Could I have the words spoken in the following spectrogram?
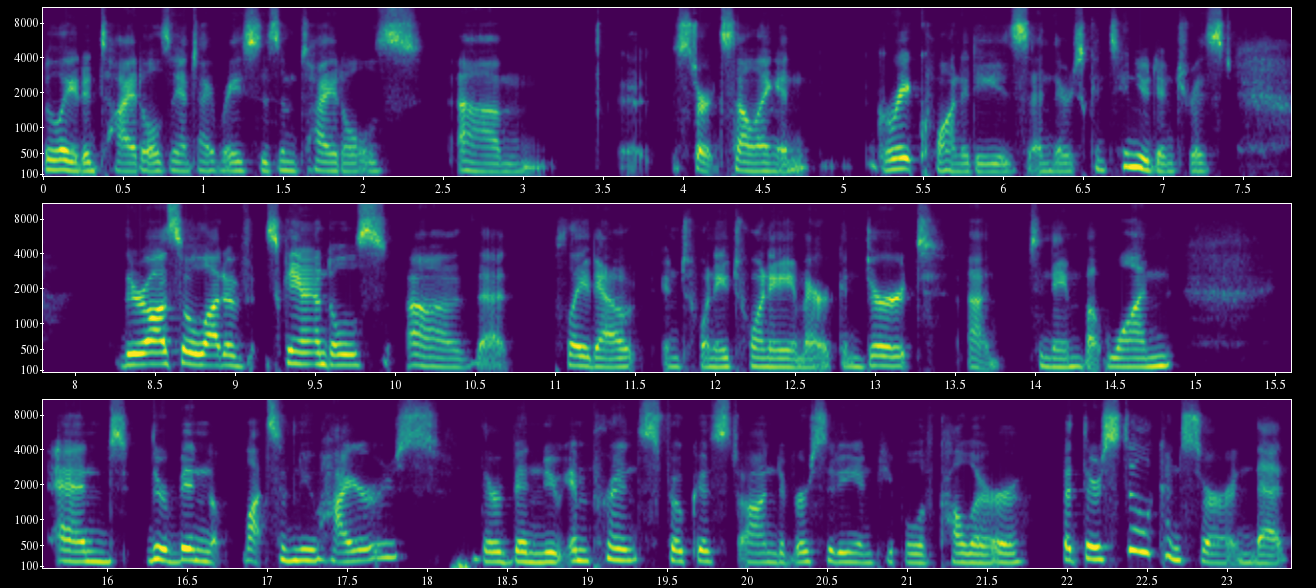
related titles, anti-racism titles um, uh, start selling in great quantities and there's continued interest. There are also a lot of scandals uh, that played out in 2020, American Dirt, uh, to name but one. And there have been lots of new hires. There have been new imprints focused on diversity and people of color, but there's still concern that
